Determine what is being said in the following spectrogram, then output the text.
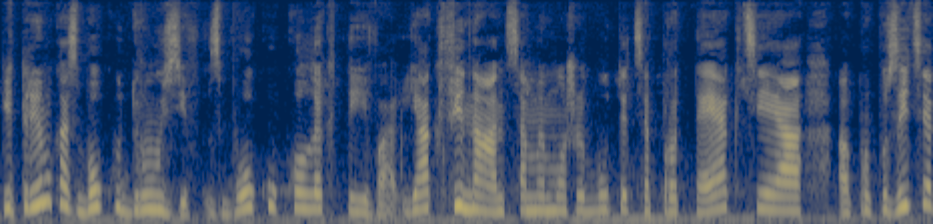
підтримка з боку друзів, з боку колектива, як фінансами може бути це протекція, е, пропозиція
